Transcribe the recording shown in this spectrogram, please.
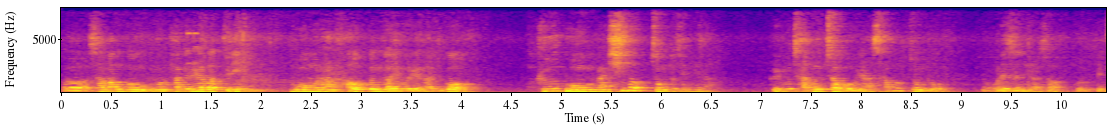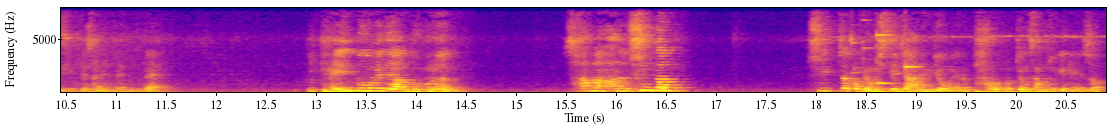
어, 사망 보험금을 확인을 해봤더니 보험을 한 아홉 건 가입을 해가지고 그 보험은 한 10억 정도 됩니다. 그리고 자동차 보험이 한 3억 정도 오래전이라서 그렇게 계산이 됐는데 이 개인 보험에 대한 부분은 사망하는 순간 수익자가 명시되지 않은 경우에는 바로 법정 상속인에 의해서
